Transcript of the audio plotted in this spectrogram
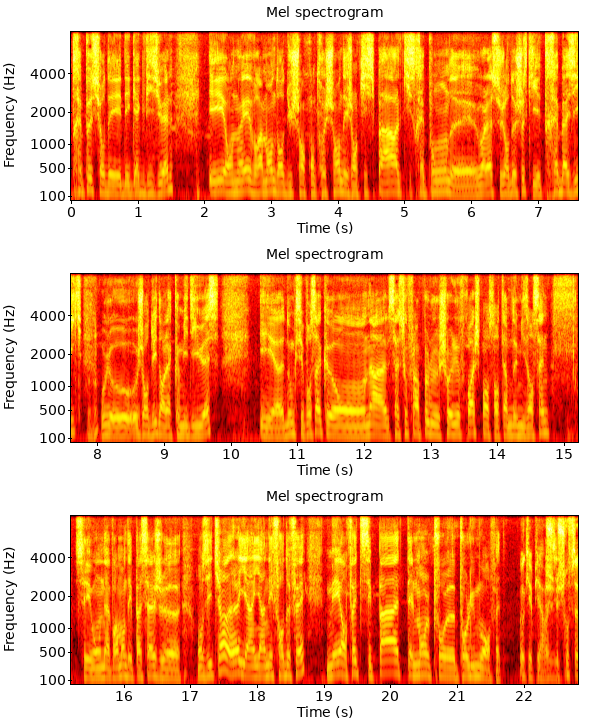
très peu sur des, des gags visuels. Et on est vraiment dans du chant contre chant des gens qui se parlent qui se répondent euh, voilà ce genre de choses qui est très basique Mhm. au- au- aujourd'hui dans la comédie US et euh, donc c'est pour ça que on a ça souffle un peu le chaud et le froid je pense en termes de mise en scène. C'est on a vraiment des passages euh, on se dit tiens là il y a, y a un effort de fait. Mais en fait c'est pas tellement pour pour l'humour en fait Ok, Pierre, Je, vas-y. je trouve ça,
